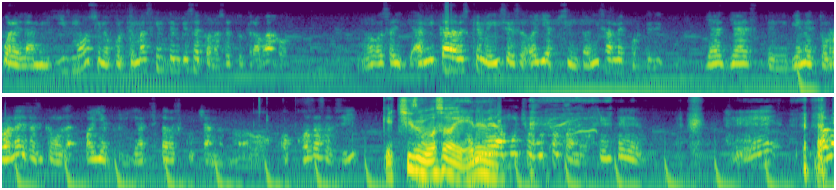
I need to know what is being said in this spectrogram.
por el amiguismo, sino porque más gente empieza a conocer tu trabajo. ¿No? O sea, a mí cada vez que me dices, oye, pues, sintonízame porque ya, ya este, viene tu rola, es así como, oye, pues ya te estaba escuchando, ¿no? O, cosas así. Qué chismoso eres. A mí me da mucho gusto cuando gente... ¿Qué? ¿Solo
